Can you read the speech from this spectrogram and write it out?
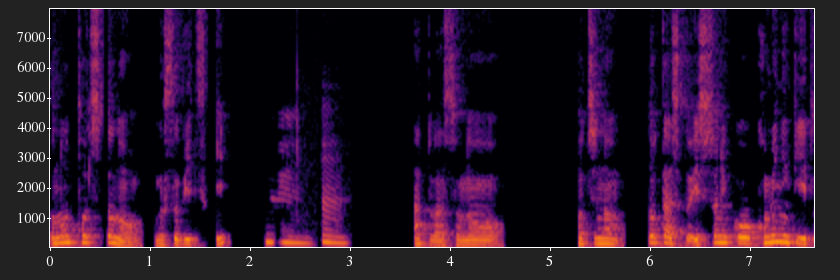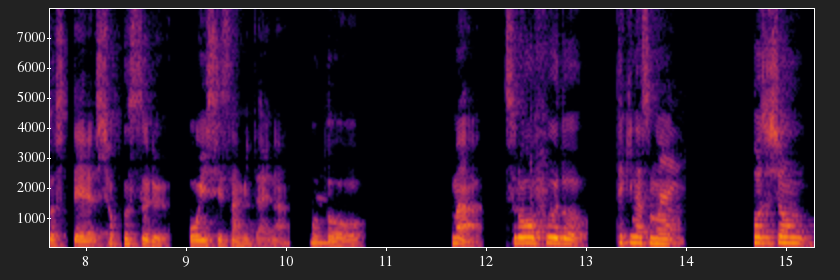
その土地との結びつきうん。うん。あとはその土地の人たちと一緒にこうコミュニティとして食する美味しさみたいなことを、まあスローフード的なそのはい。ポジション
